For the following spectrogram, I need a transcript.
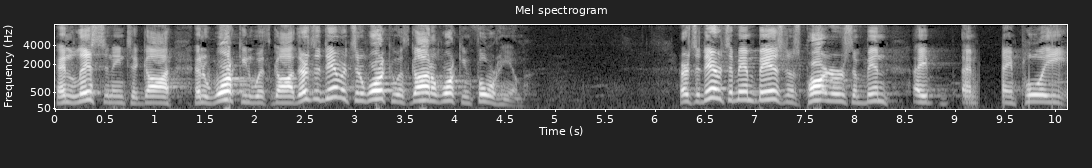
and listening to God and working with God. There's a difference in working with God and working for Him. There's a difference in being business partners and being a, an employee.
